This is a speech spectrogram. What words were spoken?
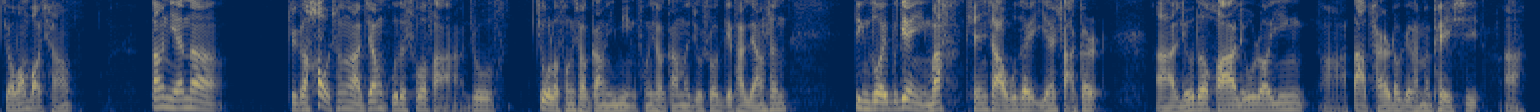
叫王宝强。当年呢，这个号称啊江湖的说法，就救了冯小刚一命。冯小刚呢就说给他量身定做一部电影吧，《天下无贼》演傻根儿啊，刘德华、刘若英啊，大牌都给他们配戏啊。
